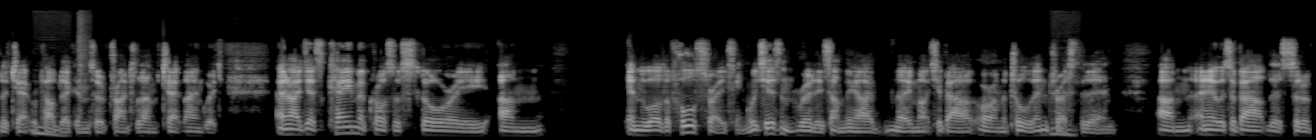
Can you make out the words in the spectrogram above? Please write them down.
the Czech mm. Republic, and sort of trying to learn the Czech language. And I just came across a story um, in the world of horse racing, which isn't really something I know much about or I'm at all mm. interested mm. in. Um, and it was about this sort of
